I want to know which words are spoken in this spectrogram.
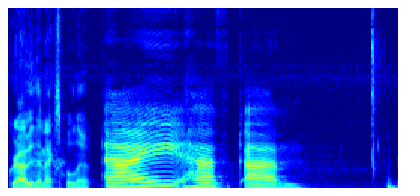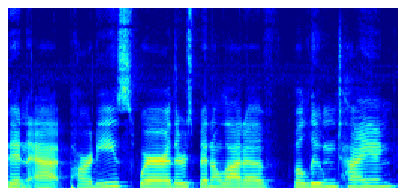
grabbing the next balloon. I have um, been at parties where there's been a lot of balloon tying.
